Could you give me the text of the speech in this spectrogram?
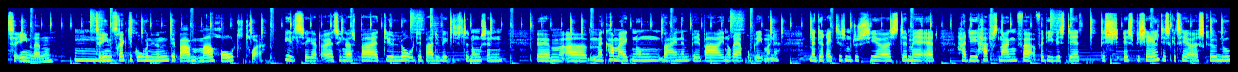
til en eller anden. Mm. Til ens rigtig gode veninde. Det er bare meget hårdt, tror jeg. Helt sikkert, og jeg tænker også bare, at dialog, det er bare det vigtigste nogensinde. Øhm, og man kommer ikke nogen vegne ved bare at ignorere problemerne. Men det er rigtigt, som du siger også, det med, at har de haft snakken før? Fordi hvis det er et spe- et speciale, de skal til at skrive nu,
